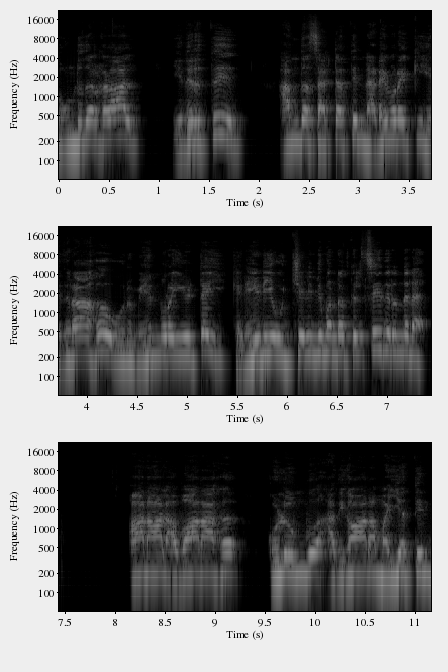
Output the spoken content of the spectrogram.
தூண்டுதல்களால் எதிர்த்து அந்த சட்டத்தின் நடைமுறைக்கு எதிராக ஒரு மேன்முறையீட்டை கனேடிய உச்சநீதிமன்றத்தில் செய்திருந்தன. ஆனால் அவ்வாறாக கொழும்பு அதிகார மையத்தின்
